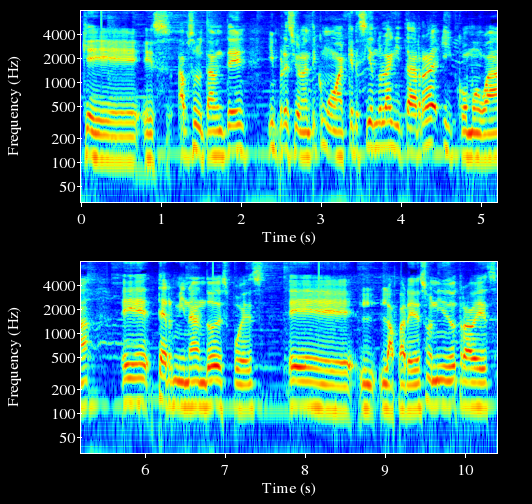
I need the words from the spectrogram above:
que es absolutamente impresionante cómo va creciendo la guitarra y cómo va eh, terminando después eh, la pared de sonido otra vez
